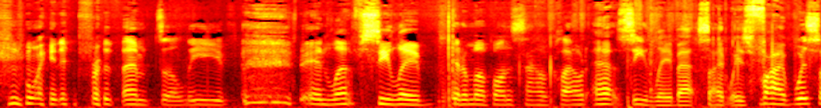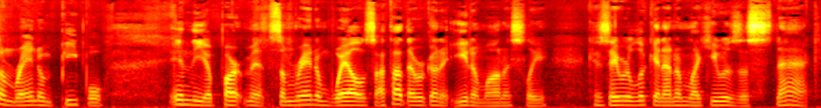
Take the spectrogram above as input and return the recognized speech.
waited for them to leave and left C-Lab hit him up on SoundCloud at C-Lab at Sideways 5 with some random people in the apartment, some random whales. I thought they were going to eat him, honestly, because they were looking at him like he was a snack.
